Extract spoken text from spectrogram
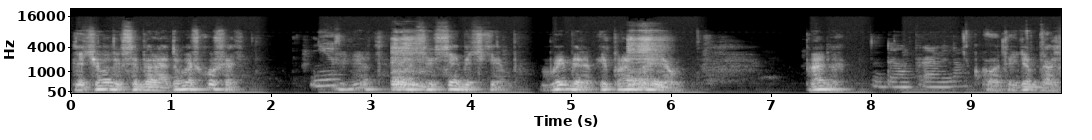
для чего их собирают? Думаешь, кушать? Нет, Нет. Эти семечки выберем и продаем. Правильно? Да, правильно. Вот, идем дальше.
